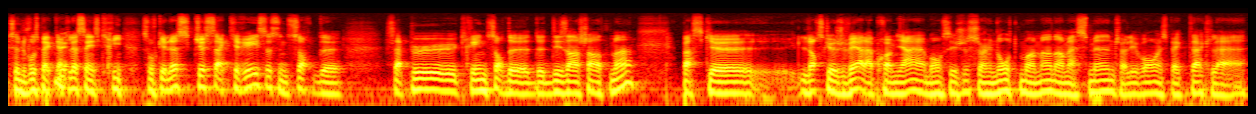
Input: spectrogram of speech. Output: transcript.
ce nouveau spectacle-là s'inscrit. Sauf que là, ce que ça crée, ça, c'est une sorte de. Ça peut créer une sorte de, de désenchantement parce que lorsque je vais à la première, bon, c'est juste un autre moment dans ma semaine. Je suis allé voir un spectacle. À...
